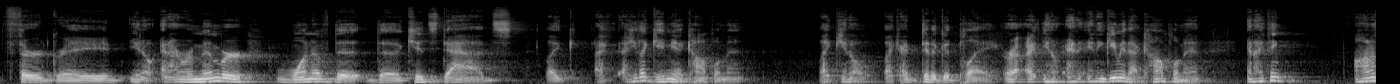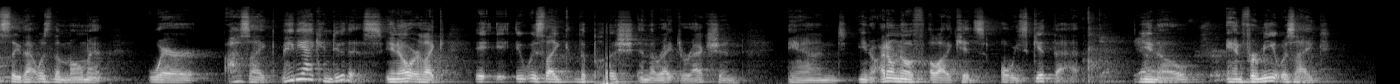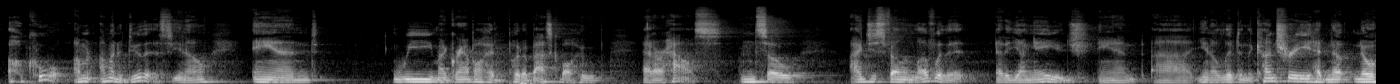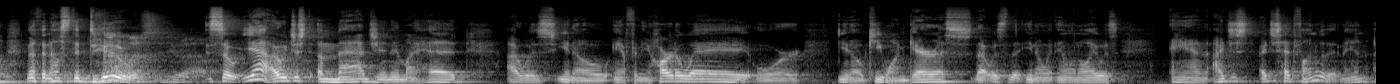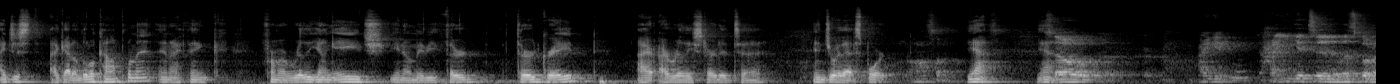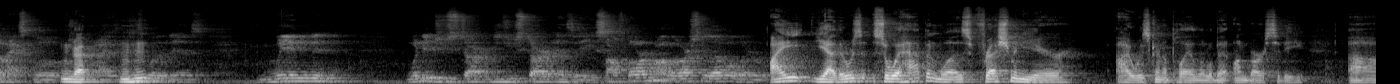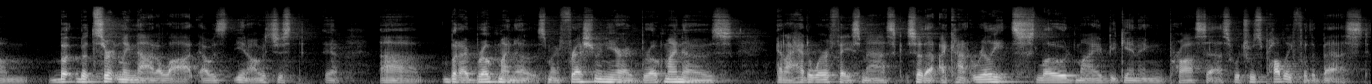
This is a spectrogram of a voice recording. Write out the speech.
third grade, you know. And I remember one of the the kids' dads, like I, he like gave me a compliment like you know like i did a good play or i you know and, and he gave me that compliment and i think honestly that was the moment where i was like maybe i can do this you know or like it, it, was like the push in the right direction. And you know i don't know if a lot of kids always get that yeah. Yeah, you know? For sure. and for me it was like oh cool. I'm, I'm going to do this you know? And we my grandpa had put a basketball hoop at our house. And so i just fell in love with it at a young age, and uh, you know, lived in the country, had no, no nothing else to do. So yeah, I would just imagine in my head, I was you know Anthony Hardaway or you know Kiwane Garris. That was the you know in Illinois was, and I just I just had fun with it, man. I just I got a little compliment, and I think from a really young age, you know, maybe third third grade, I, I really started to enjoy that sport. Awesome. Yeah. Yeah. So I get how you get to let's go to high school. Okay. Mm-hmm. what it is. When when did you start? Did you start as a sophomore on the varsity level, or I yeah there was so what happened was freshman year I was going to play a little bit on varsity, um, but but certainly not a lot. I was you know I was just yeah. Uh, but I broke my nose. My freshman year, I broke my nose, and I had to wear a face mask so that I kind of really slowed my beginning process, which was probably for the best.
